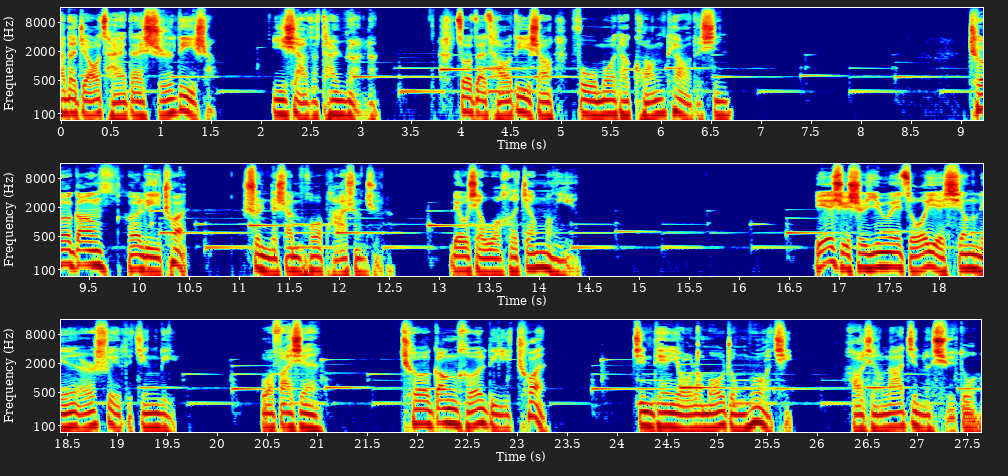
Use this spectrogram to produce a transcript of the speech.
他的脚踩在石地上，一下子瘫软了，坐在草地上抚摸他狂跳的心。车刚和李串。顺着山坡爬上去了，留下我和江梦影。也许是因为昨夜相邻而睡的经历，我发现车刚和李串今天有了某种默契，好像拉近了许多。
